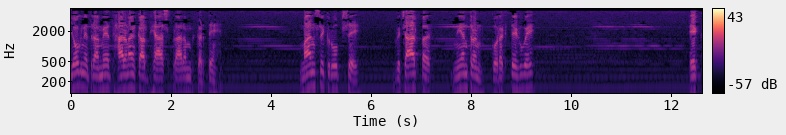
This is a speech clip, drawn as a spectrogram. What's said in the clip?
योग निद्रा में धारणा का अभ्यास प्रारंभ करते हैं। मानसिक रूप से विचार पर नियंत्रण को रखते हुए एक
